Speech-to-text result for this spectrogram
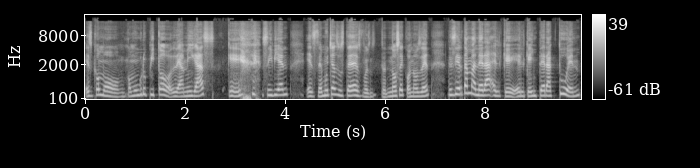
es como, como un grupito de amigas que si bien este, muchas de ustedes pues no se conocen, de cierta manera el que, el que interactúen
